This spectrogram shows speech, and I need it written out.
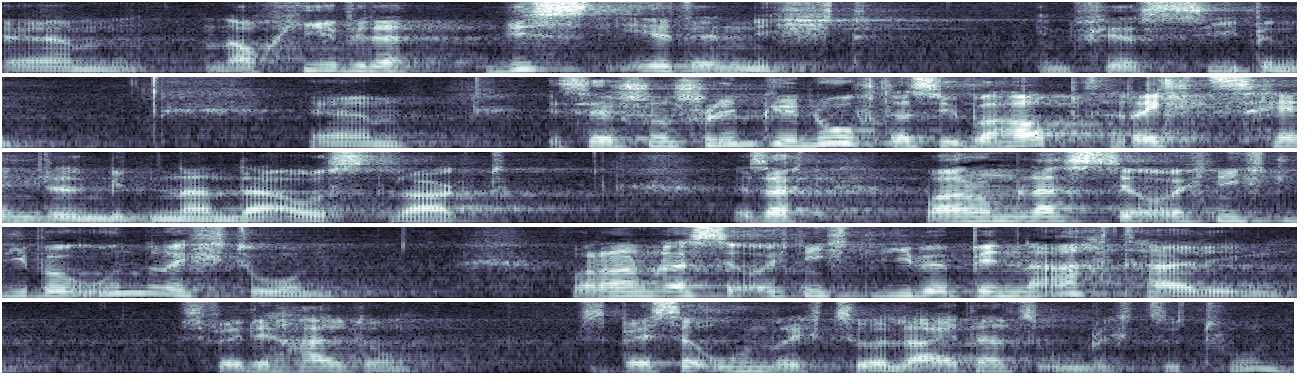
Ähm, und auch hier wieder, wisst ihr denn nicht, in Vers 7, ähm, ist ja schon schlimm genug, dass ihr überhaupt Rechtshändel miteinander austragt. Er sagt, warum lasst ihr euch nicht lieber Unrecht tun? Warum lasst ihr euch nicht lieber benachteiligen? Das wäre die Haltung. Es ist besser, Unrecht zu erleiden, als Unrecht zu tun.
